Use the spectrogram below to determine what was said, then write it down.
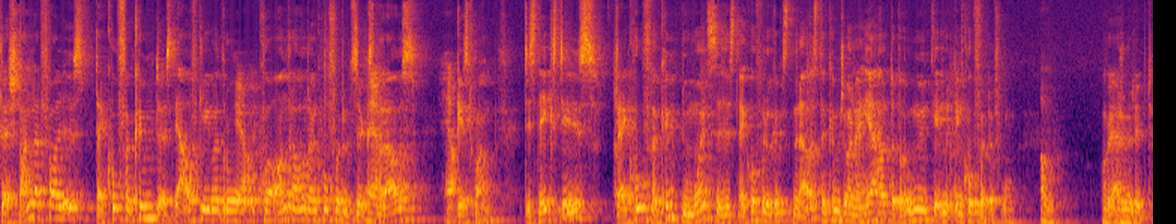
der Standardfall ist, dein Koffer kommt, da ist der Aufkleber drauf, Ja. kein anderer hat einen Koffer, du ziehst Ja. ihn raus, Ja. gehst heim. Das nächste ist, dein Koffer kommt, du meinst, das ist dein Koffer, du gibst ihn raus, dann kommt schon einer her, haut dabei um und geht mit dem Koffer davon. Oh. Habe ich auch schon erlebt.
